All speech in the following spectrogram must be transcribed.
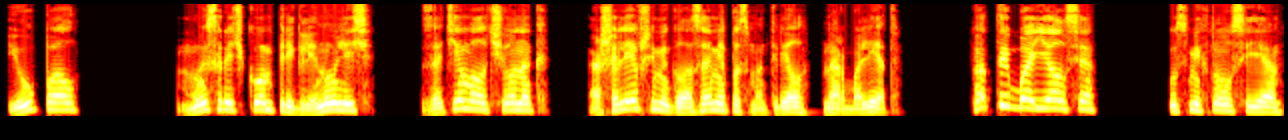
и упал. Мы с рычком переглянулись, затем волчонок ошалевшими глазами посмотрел на арбалет. «А ты боялся!» — усмехнулся я.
